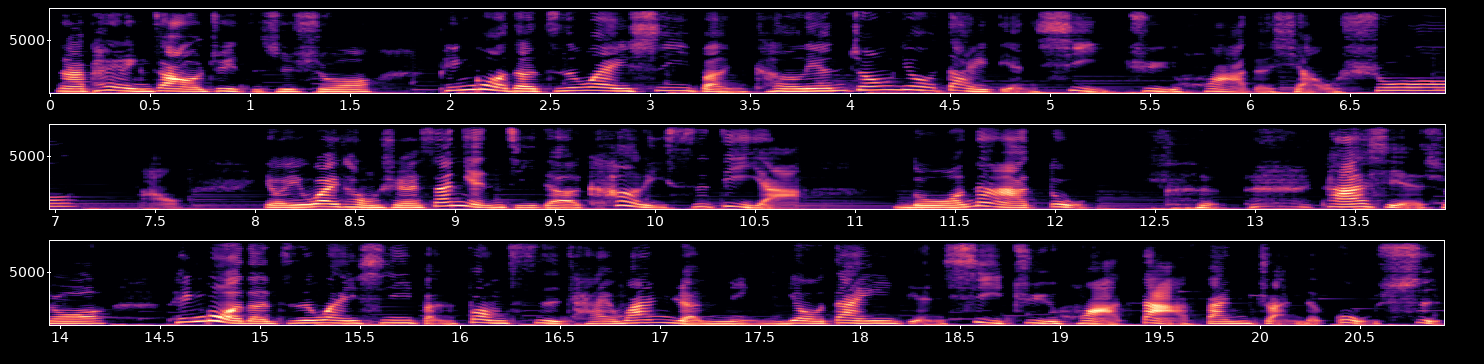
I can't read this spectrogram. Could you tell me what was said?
那佩林造的句子是说：“苹果的滋味是一本可怜中又带点戏剧化的小说。”好，有一位同学三年级的克里斯蒂亚罗纳度，他写说：“苹果的滋味是一本讽刺台湾人民又带一点戏剧化大翻转的故事。”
